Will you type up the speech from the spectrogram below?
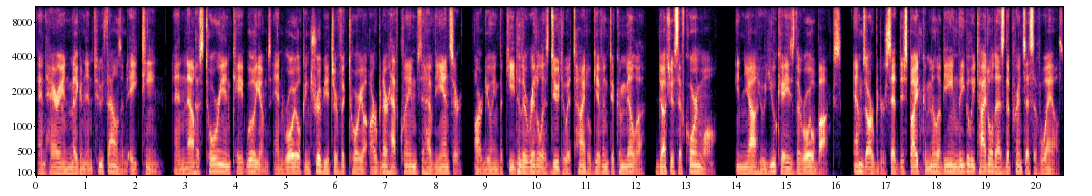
and Harry and Meghan in 2018, and now historian Kate Williams and royal contributor Victoria Arbiter have claimed to have the answer, arguing the key to the riddle is due to a title given to Camilla, Duchess of Cornwall. In Yahoo UK's The Royal Box, Ems Arbiter said despite Camilla being legally titled as the Princess of Wales,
